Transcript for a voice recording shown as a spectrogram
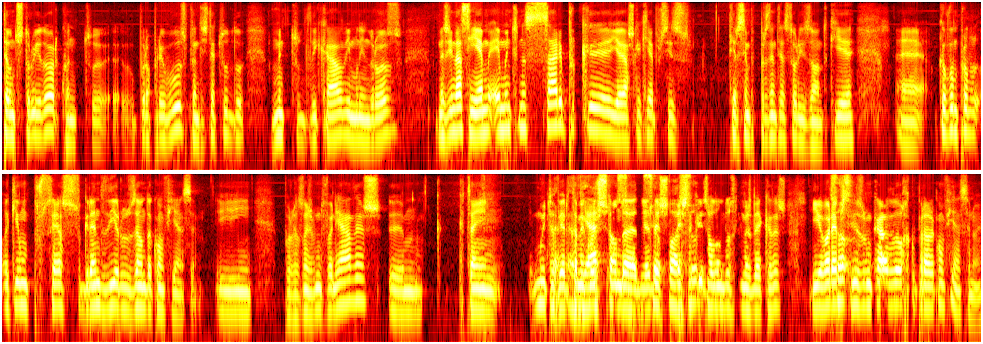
tão destruidor quanto eh, o próprio abuso. Portanto, isto é tudo muito delicado e melindroso, mas ainda assim é, é muito necessário porque eu acho que aqui é preciso ter sempre presente esse horizonte, que é uh, que houve um, aqui um processo grande de erosão da confiança. E por razões muito variadas, um, que têm muito a ver também com a gestão da, da, desta, posso... desta crise ao longo das últimas décadas e agora é Só... é preciso um bocado recuperar a confiança, não é?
